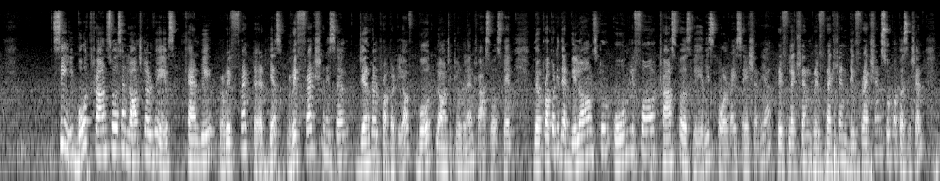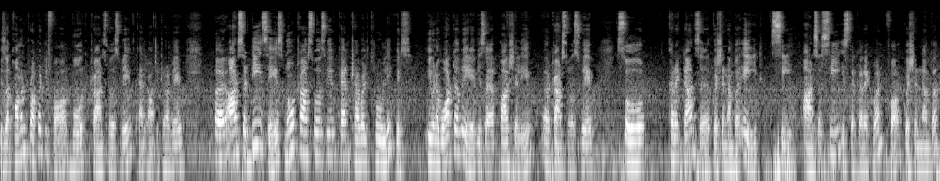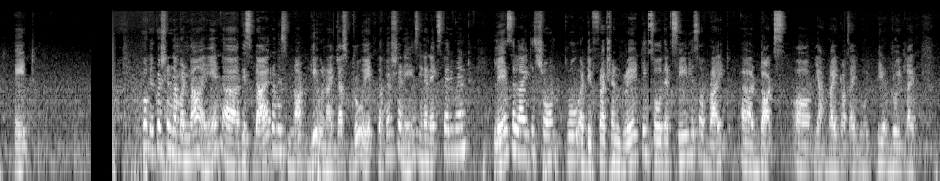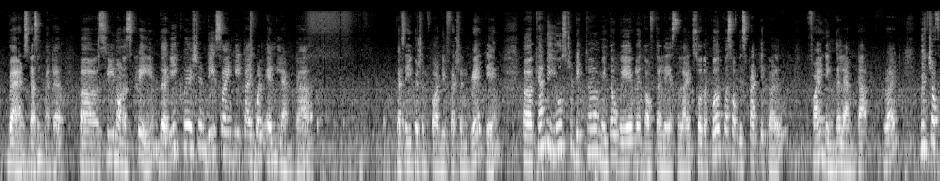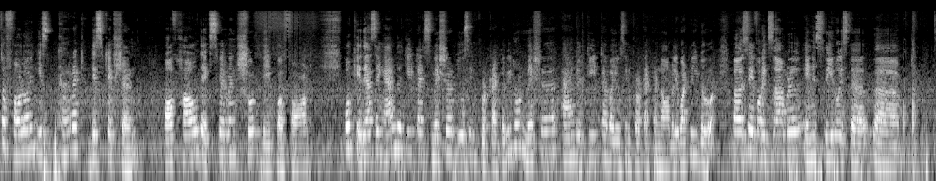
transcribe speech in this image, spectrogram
See, both transverse and longitudinal waves can be refracted. Yes, refraction is a general property of both longitudinal and transverse wave. The property that belongs to only for transverse wave is polarization. Yeah, reflection, refraction, diffraction, superposition is a common property for both transverse wave and longitudinal wave. Uh, answer D says no transverse wave can travel through liquids. Even a water wave is a partially uh, transverse wave. So correct answer, question number 8, C. Answer C is the correct one for question number 8. Okay, question number 9. Uh, this diagram is not given. I just drew it. The question is, in an experiment, laser light is shown through a diffraction grating so that series of bright uh, dots uh, yeah bright dots I do it, drew it like bands doesn't matter uh, seen on a screen the equation d sine theta equal n lambda that's the equation for diffraction grating uh, can be used to determine the wavelength of the laser light. So the purpose of this practical finding the lambda right? Which of the following is correct description of how the experiment should be performed Okay, they are saying angle theta is measured using protractor. We don't measure angle theta by using protractor normally. What we do, uh, say for example, n is 0 is the uh,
